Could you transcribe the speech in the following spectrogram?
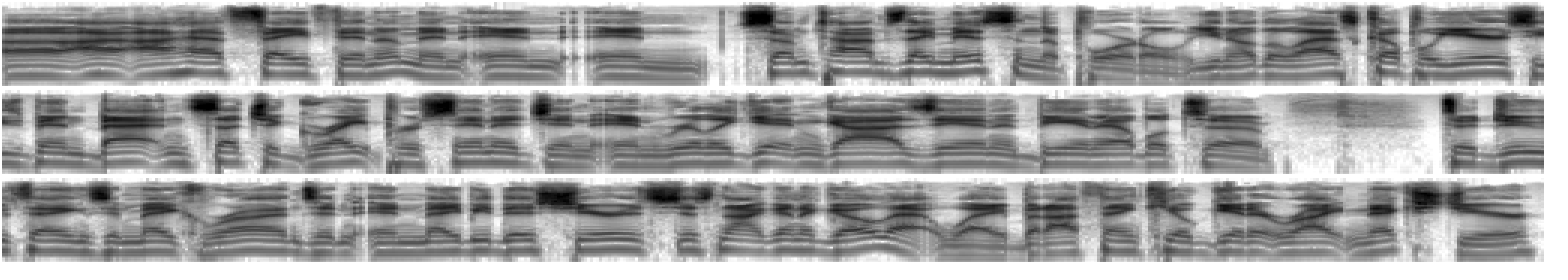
uh, I, I, have faith in him, and, and and sometimes they miss in the portal. You know, the last couple years he's been batting such a great percentage and, and really getting guys in and being able to to do things and make runs. And, and maybe this year it's just not going to go that way. But I think he'll get it right next year,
